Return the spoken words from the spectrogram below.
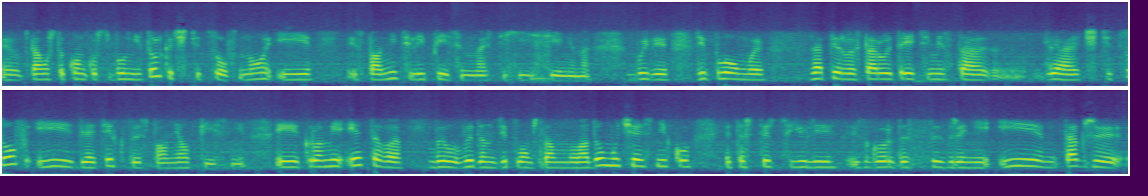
э, потому что конкурс был не только чтецов, но и исполнителей песен на стихи Есенина. Были дипломы за первое, второе, третье места для чтецов и для тех, кто исполнял песни. И кроме этого был выдан диплом самому молодому участнику, это Штырц Юлии из города Сызрани. И также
